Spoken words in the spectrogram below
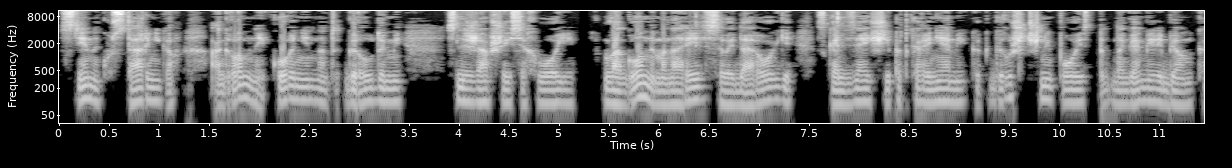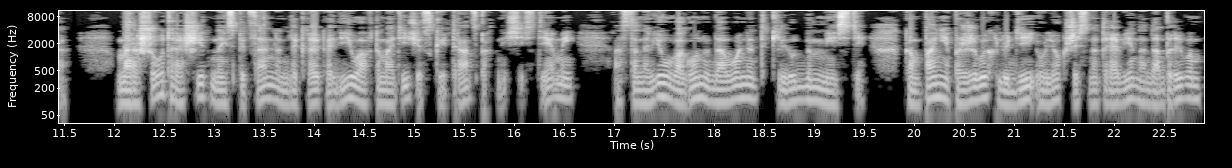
стены кустарников, огромные корни над грудами слежавшиеся хвои, вагоны монорельсовой дороги, скользящие под корнями, как игрушечный поезд под ногами ребенка. Маршрут, рассчитанный специально для крокодила автоматической транспортной системой, остановил вагон в довольно-таки людном месте. Компания пожилых людей, улегшись на траве над обрывом,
